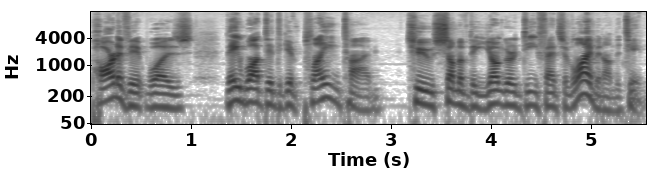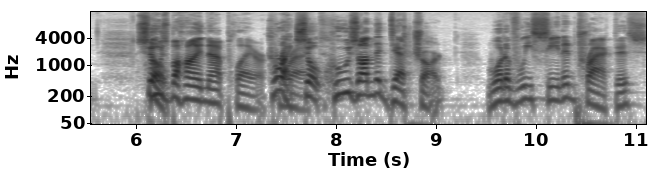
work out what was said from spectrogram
part of it was they wanted to give playing time to some of the younger defensive linemen on the team. So Who's behind that player? Correct. So who's on the depth chart? What have we seen in practice?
